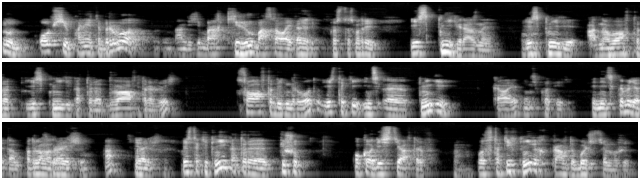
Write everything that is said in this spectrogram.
ну общий понятие бір болады андай ше бірақ келу басқалай айтады Нет, просто смотри, есть книги разные. Есть книги одного автора, есть книги, которые два автора же есть. Соавтор дейтіндер болады. Есть такие инс- э, книги, қалай энциклопедия не энциклопедия, там по-другому Справочник. называется. А? Нет, Справочник. есть такие книги, которые пишут около 10 авторов. Мгм. Вот в таких книгах правда больше, чем уже.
